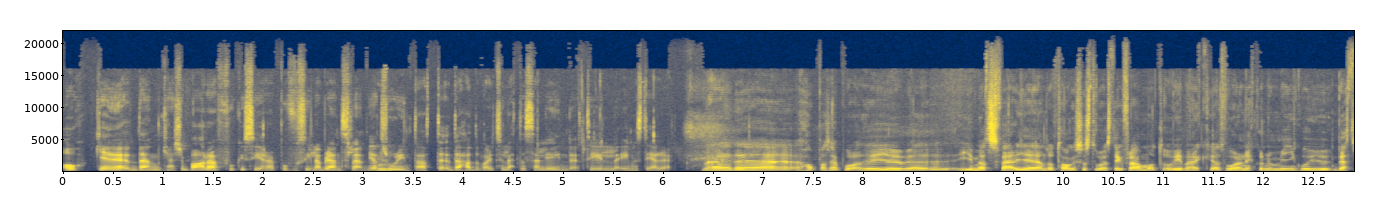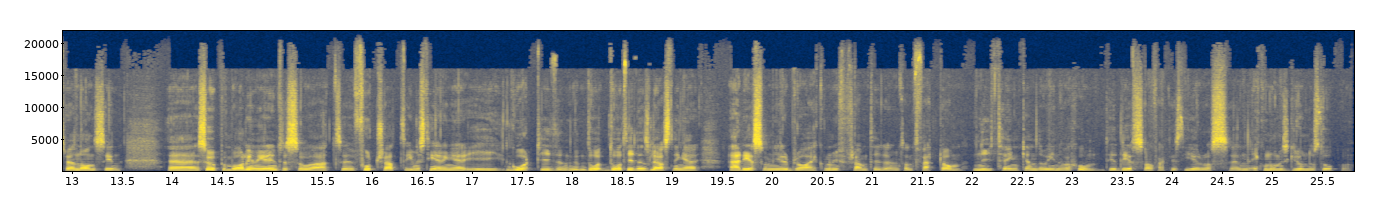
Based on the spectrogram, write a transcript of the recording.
och eh, den kanske bara fokuserar på fossila bränslen. Jag mm. tror inte att det hade varit så lätt att sälja in det till investerare. Nej, det hoppas jag på. Det är ju, eh, I och med att Sverige ändå har tagit så stora steg framåt och vi märker att vår ekonomi går ju bättre än någonsin. Eh, så uppenbarligen är det inte så att eh, fortsatt investeringar i gårtiden, då, dåtidens lösningar är det som ger bra ekonomi för framtiden. Utan tvärtom, nytänkande och innovation. Det är det som faktiskt ger oss en en ekonomisk grund att stå på.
